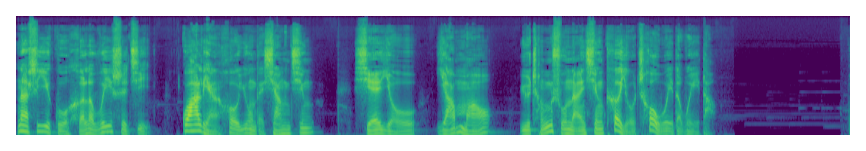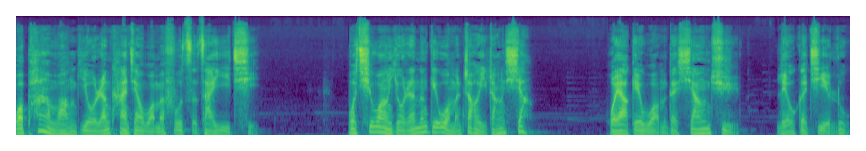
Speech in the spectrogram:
那是一股合了威士忌、刮脸后用的香精、鞋油、羊毛与成熟男性特有臭味的味道。我盼望有人看见我们父子在一起。我期望有人能给我们照一张相，我要给我们的相聚留个记录。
